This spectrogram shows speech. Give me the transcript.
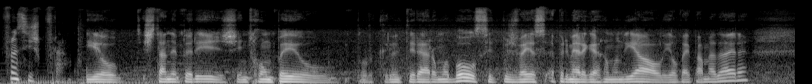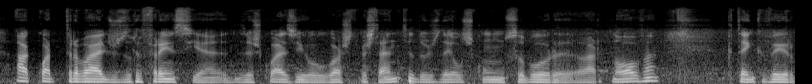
Francisco Franco. Ele, estando em Paris, interrompeu porque lhe tiraram uma bolsa e depois veio a Primeira Guerra Mundial e ele veio para a Madeira. Há quatro trabalhos de referência, dos quais eu gosto bastante, dos deles com um sabor à arte nova, que tem que ver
